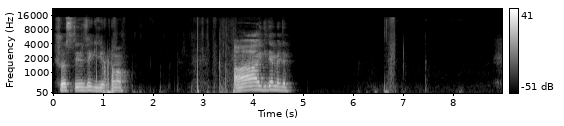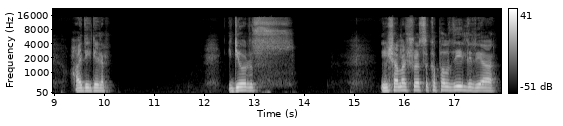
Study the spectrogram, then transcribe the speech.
Şurası denize gidiyor. Tamam. Aa gidemedim. Haydi gidelim. Gidiyoruz. İnşallah şurası kapalı değildir ya.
